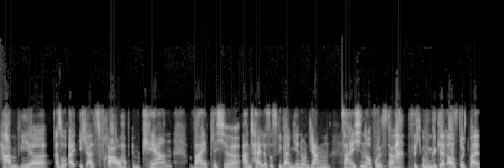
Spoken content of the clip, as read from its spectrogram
haben wir, also äh, ich als Frau habe im Kern weibliche Anteile. Es ist wie beim Yin und Yang Zeichen, obwohl es da sich umgekehrt ausdrückt, weil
